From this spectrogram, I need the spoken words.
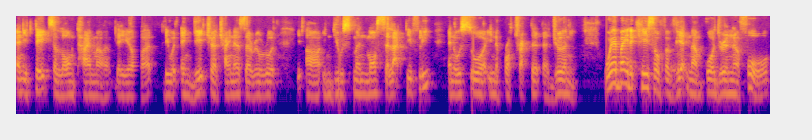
and it takes a long time. they, they would engage China's railroad inducement more selectively and also in a protracted journey. Whereby in the case of Vietnam Quadrant 4,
